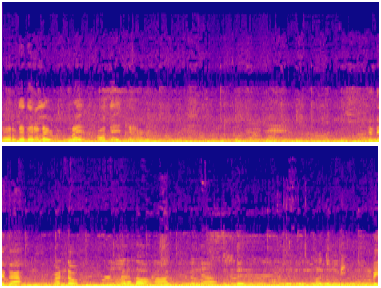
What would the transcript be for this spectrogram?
വേറെ തന്നെ കൂറെ അതെ. എന്താ വണ്ടോ? അങ്ങനെന്തോ ആ പിന്നെ ഇത്. നമ്മളെ തുമ്പി. തുമ്പി.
